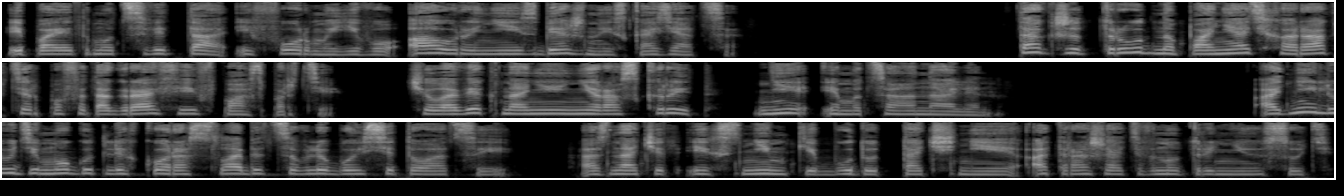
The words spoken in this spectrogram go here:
и поэтому цвета и формы его ауры неизбежно исказятся. Также трудно понять характер по фотографии в паспорте. Человек на ней не раскрыт, не эмоционален. Одни люди могут легко расслабиться в любой ситуации, а значит, их снимки будут точнее отражать внутреннюю суть.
